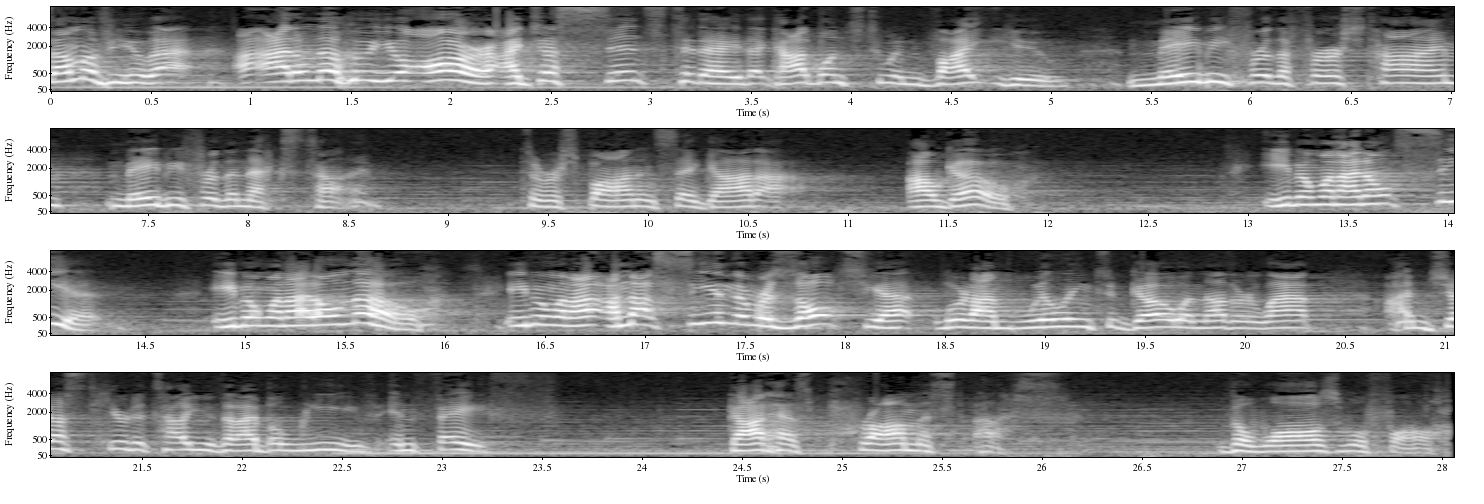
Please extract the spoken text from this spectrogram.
Some of you, I, I don't know who you are. I just sense today that God wants to invite you, maybe for the first time, maybe for the next time, to respond and say, God, I, I'll go. Even when I don't see it, even when I don't know, even when I, I'm not seeing the results yet, Lord, I'm willing to go another lap. I'm just here to tell you that I believe in faith God has promised us the walls will fall,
